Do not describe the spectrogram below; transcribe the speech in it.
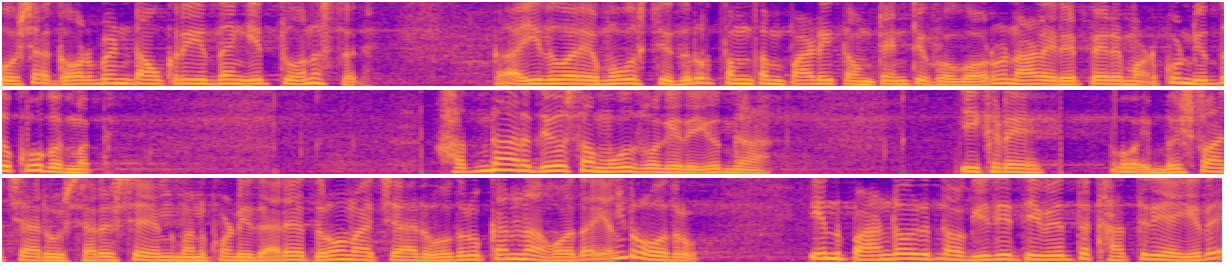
ಬಹುಶಃ ಗೌರ್ಮೆಂಟ್ ನೌಕರಿ ಇದ್ದಂಗೆ ಇತ್ತು ಅನ್ನಿಸ್ತದೆ. ಐದುವರೆ ಮುಗಿಸ್ತಿದ್ರು ತಮ್ಮ ತಮ್ಮ ಪಾಡಿ ತಮ್ಮ ಟೆಂಟಿಗೆ ಹೋಗೋರು, ನಾಳೆ ರಿಪೇರಿ ಮಾಡ್ಕೊಂಡು ಯುದ್ಧಕ್ಕೆ ಹೋಗೋದು ಮತ್ತೆ. ಹದಿನಾರು ದಿವಸ ಮುಗಿದು ಹೋಗಿದೆ ಯುದ್ಧ. ಈ ಕಡೆ ಭೀಷ್ಮಾಚಾರ್ಯರು ಶರಶೆಯಲ್ಲಿ ಮಲ್ಕೊಂಡಿದ್ದಾರೆ ದ್ರೋಣಾಚಾರ್ಯ ಹೋದರು, ಕನ್ನ ಹೋದ ಎಲ್ಲರೂ ಹೋದರು. ಇನ್ನು ಪಾಂಡವರಿಗೆ ನಾವು ಗೆದ್ದೀತೀವಿ ಅಂತ ಖಾತ್ರಿಯಾಗಿದೆ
